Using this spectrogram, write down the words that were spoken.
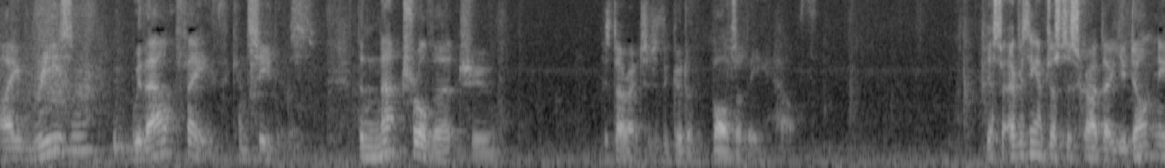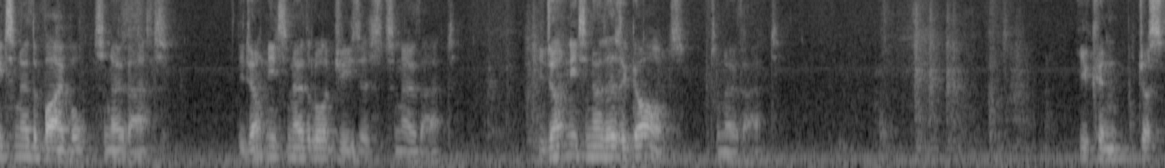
I reason without faith can see this. The natural virtue is directed to the good of bodily health. Yes, so everything I've just described there, you don't need to know the Bible to know that. You don't need to know the Lord Jesus to know that. You don't need to know there's a God to know that. You can just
